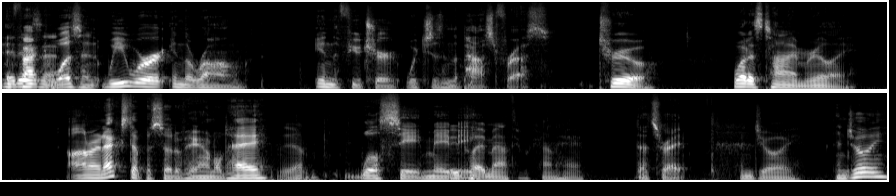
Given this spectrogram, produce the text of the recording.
in It fact isn't. wasn't. We were in the wrong in the future, which is in the past for us. True. What is time really? On our next episode of Harold Hey, Yep. we'll see. Maybe We play Matthew McConaughey. that's right. Enjoy. Enjoy.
